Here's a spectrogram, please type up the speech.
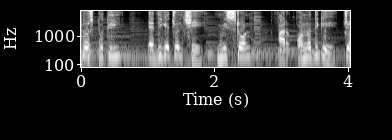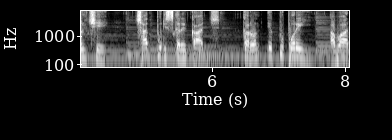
প্রস্তুতি, এদিকে চলছে মিশ্রণ আর অন্যদিকে চলছে ছাদ পরিষ্কারের কাজ, কারণ একটু পরেই আবার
